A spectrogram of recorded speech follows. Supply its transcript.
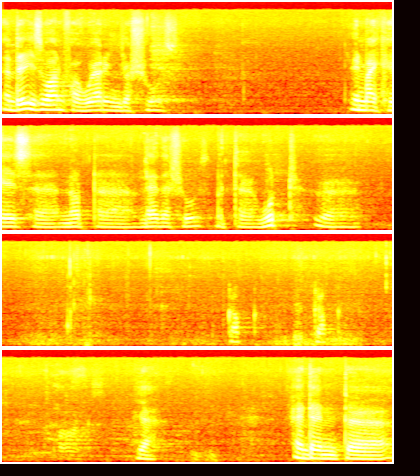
And there is one for wearing your shoes. In my case, uh, not uh, leather shoes, but uh, wood uh, clock, clock. Yeah, and then the,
